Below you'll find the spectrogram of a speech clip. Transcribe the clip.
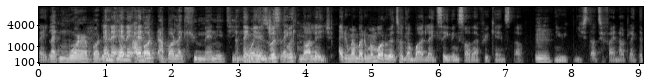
like, like more about like And- your- and- and- about about like humanity. the thing more than is just with, like with knowledge i remember remember what we were talking about like saving south africa and stuff Mm. you you start to find out like the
